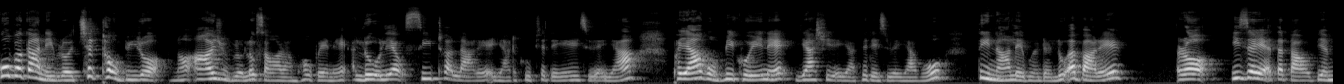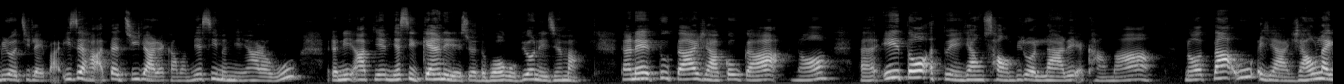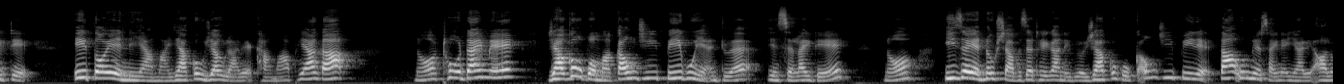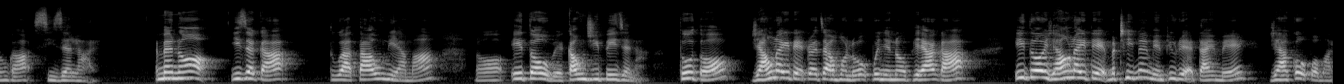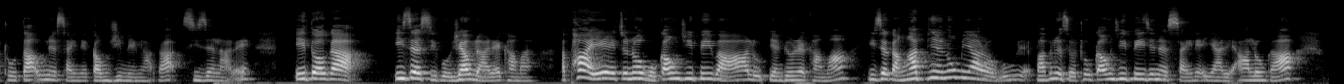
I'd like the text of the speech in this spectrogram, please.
ကိုယ့်ဘက်ကနေပြီးတော့ချစ်ထုတ်ပြီးတော့เนาะအားယူပြီးတော့လှုပ်ဆောင်ရတာမဟုတ်ဘဲနဲ့အလိုအလျောက်စီးထွက်လာတဲ့အရာတစ်ခုဖြစ်တယ်ဆိုတဲ့အရာဖះကိုမိခွေရင်းနဲ့ရရှိတဲ့အရာဖြစ်တယ်ဆိုတဲ့အရာကိုသိနာလေပွင့်အတွက်လိုအပ်ပါတယ်အဲ့တော့ဣဇက်ရဲ့အသက်တာကိုပြန်ပြီးတော့ကြည့်လိုက်ပါဣဇက်ဟာအသက်ကြီးလာတဲ့အခါမှာမျက်စိမမြင်ရတော့ဘူးတနည်းအားဖြင့်မျက်စိကန်းနေတယ်ဆိုတဲ့သဘောကိုပြောနေခြင်းပါဒါနဲ့သူ့သားယာကုပ်ကနော်အဲအေးသောအသွင်ရောင်ဆောင်ပြီးတော့လာတဲ့အခါမှာ နော်တာဦးအရာရောင်းလိုက်တဲ့အေးသောရဲ့နေရာမှာယာကုပ်ရောက်လာတဲ့အခါမှာဘုရားကနော်ထိုအတိုင်းပဲယာကုပ်အပေါ်မှာကောင်းကြီးပေးဖို့ရန်အတွက်ပြင်ဆင်လိုက်တယ်နော်ဣဇက်ရဲ့နှုတ်ရှာပါဇက်ထဲကနေပြီးတော့ယာကုပ်ကိုကောင်းကြီးပေးတဲ့တာဦးနဲ့ဆိုင်တဲ့အရာတွေအားလုံးကစီစဉ်လာတယ်အမှန်တော့ဣဇက်ကသူကတာဦးနေရာမှာနော်အေးသောကိုပဲကောင်းကြီးပေးခြင်းတာသို့တော့ရောင်းလိုက်တဲ့အတွက်ကြောင့်မလို့ဝိညာဉ်တော်ဘုရားက ဤသောရောင်းလိုက်တဲ့မထီမဲ့မြင်ပြုတဲ့အတိုင်းပဲယာကုပ်အပေါ်မှာထိုသားဦးနဲ့ဆိုင်တဲ့ကောင်းကြီးမင်္ဂလာကစီစဉ်လာတယ်။အေးသောကဣဇက်စီကိုရောက်လာတဲ့အခါမှာအဖရဲ့ကျွန်တော်ကိုကောင်းကြီးပေးပါလို့ပြန်ပြောတဲ့အခါမှာဣဇက်ကငါပြင်လို့မရတော့ဘူးတဲ့။ဘာဖြစ်လို့ဆိုတော့ထိုကောင်းကြီးပေးခြင်းနဲ့ဆိုင်တဲ့အရာတွေအားလုံးက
